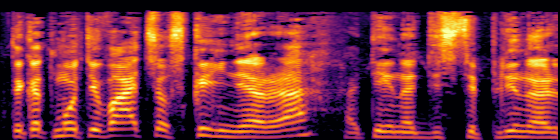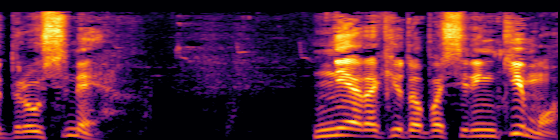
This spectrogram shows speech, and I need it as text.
Tai kad motivacijos, kai nėra, ateina disciplina ir drausmė. Nėra kito pasirinkimo.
